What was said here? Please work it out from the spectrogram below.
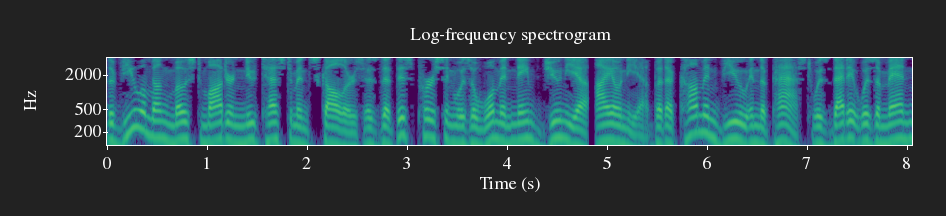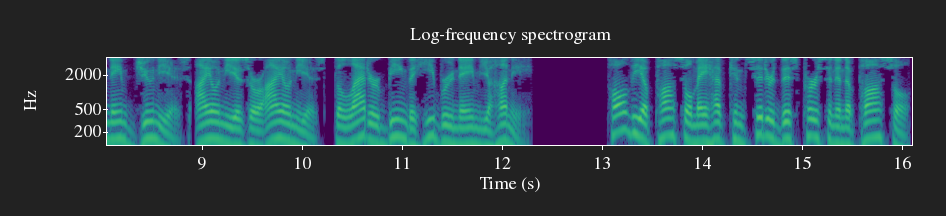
The view among most modern New Testament scholars is that this person was a woman named Junia, Ionia but a common view in the past was that it was a man named Junias Ionias or Ionias, the latter being the Hebrew name Yehuni. Paul the Apostle may have considered this person an apostle.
